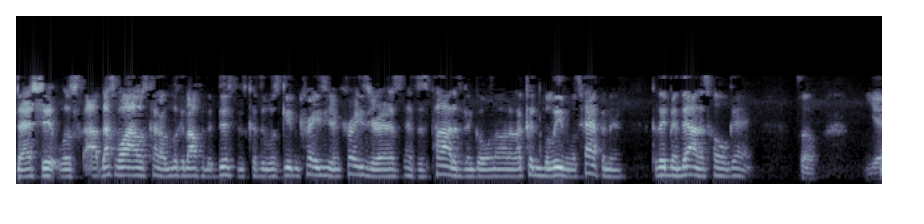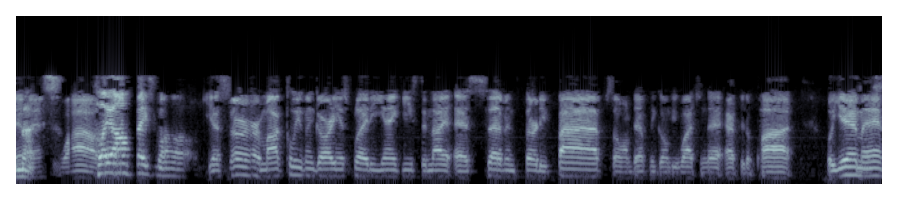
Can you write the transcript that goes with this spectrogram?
That shit was. Uh, that's why I was kind of looking off in the distance because it was getting crazier and crazier as as this pod has been going on, and I couldn't believe it was happening because they've been down this whole game. So yeah, nuts. man. Wow. playoff baseball. Yes, sir. My Cleveland Guardians play the Yankees tonight at 7:35, so I'm definitely gonna be watching that after the pod. But yeah, man,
